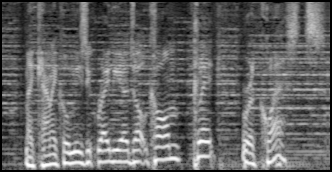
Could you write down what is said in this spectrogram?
mechanicalmusicradio.com, click requests.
